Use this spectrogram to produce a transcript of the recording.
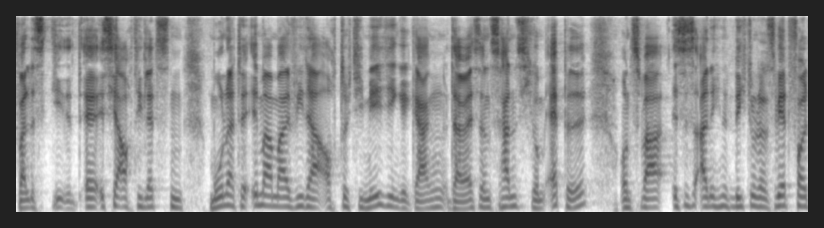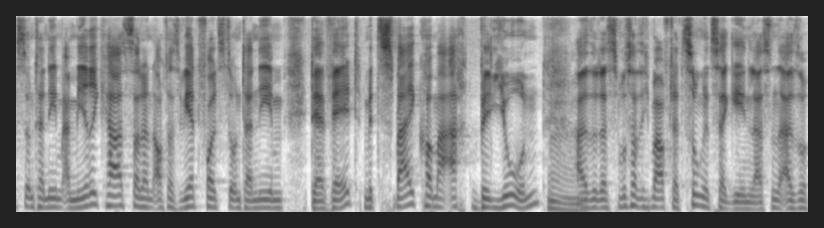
weil es äh, ist ja auch die letzten Monate immer mal wieder auch durch die Medien gegangen. Da weiß es handelt sich um Apple. Und zwar ist es eigentlich nicht nur das wertvollste Unternehmen Amerikas, sondern auch das wertvollste Unternehmen der Welt mit 2,8 Billionen. Mhm. Also das muss man sich mal auf der Zunge zergehen lassen. Also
